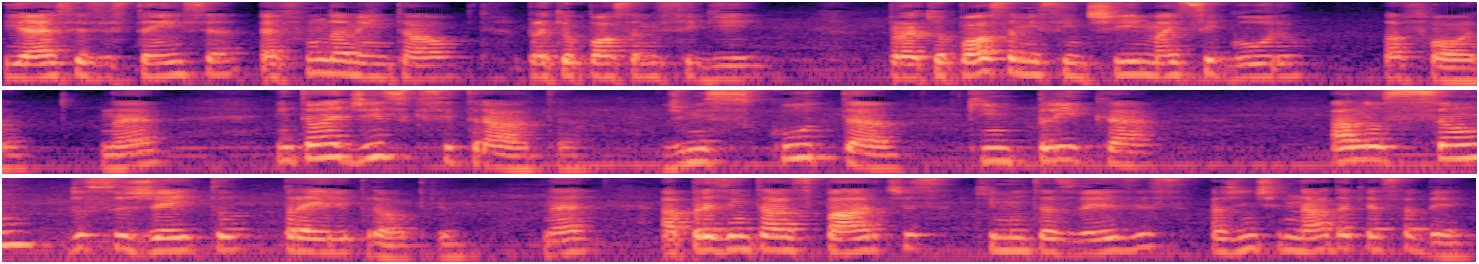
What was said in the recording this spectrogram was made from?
E essa existência é fundamental para que eu possa me seguir, para que eu possa me sentir mais seguro lá fora, né? Então é disso que se trata, de uma escuta que implica a noção do sujeito para ele próprio, né? Apresentar as partes que muitas vezes a gente nada quer saber,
